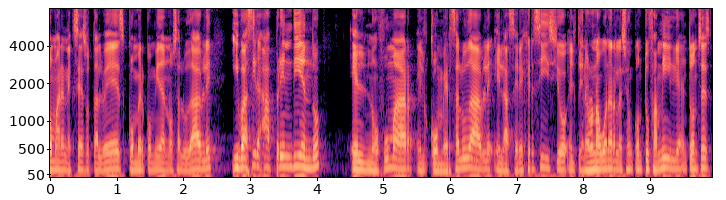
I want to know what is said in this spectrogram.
tomar en exceso, tal vez comer comida no saludable y vas a ir aprendiendo el no fumar, el comer saludable, el hacer ejercicio, el tener una buena relación con tu familia. Entonces,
